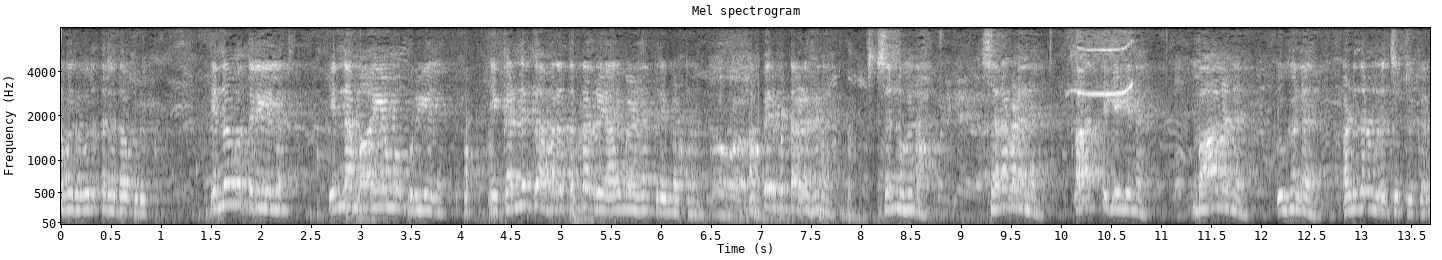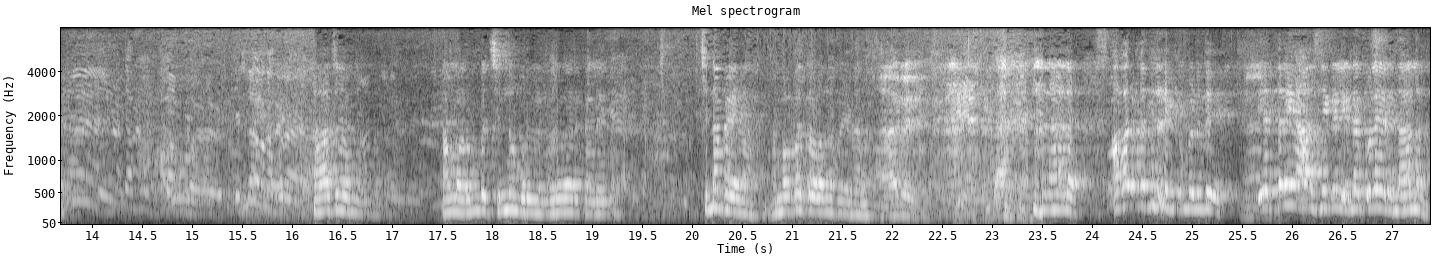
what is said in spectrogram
அவர் ஒருத்தரை தான் குறிக்கும் என்னவோ தெரியல. என்ன மாயமோ புரியல. என் கண்ணுக்கு அவரை தவிர அவர் யாருமே அழகா தெரிய மாட்டாங்க அப்பேற்பட்ட அழகன சண்முகன சரவணன கார்த்திகேயன பாலன குகன அழுதல் முடிச்சிட்டு இருக்கிறேன் ராஜா. ஆமா ரொம்ப சின்ன முருகன் வருவார் காலையில. சின்ன பையன் நம்ம பார்த்து வளர்ந்த பையன் அதனால அவரை பத்தி நினைக்கும் பொழுது எத்தனை ஆசைகள் எனக்குள்ள இருந்தாலும்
